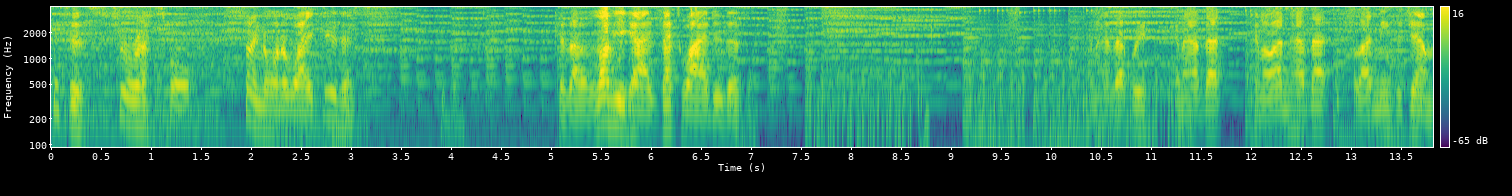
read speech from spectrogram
This is stressful. Starting to wonder why I do this. Because I love you guys. That's why I do this. Can I have that, please? Can I have that? Can Aladdin have that? Aladdin needs a gem.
